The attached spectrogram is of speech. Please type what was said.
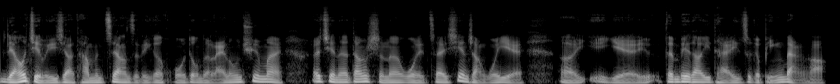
了解了一下他们这样子的一个活动的来龙去脉，而且呢，当时呢，我在现场我也呃也分配到一台这个平板哈，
